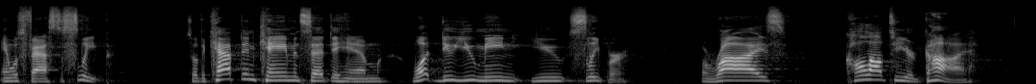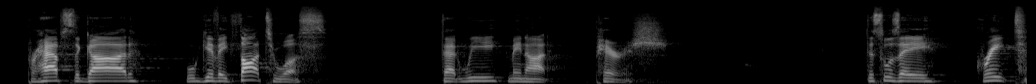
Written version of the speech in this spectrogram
and was fast asleep. So the captain came and said to him, What do you mean, you sleeper? Arise, call out to your God. Perhaps the God will give a thought to us that we may not perish. This was a great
